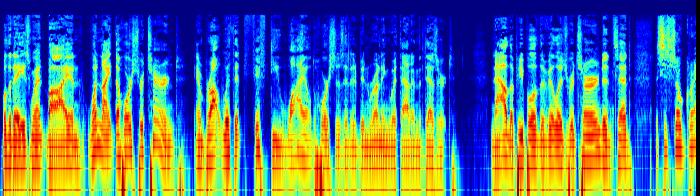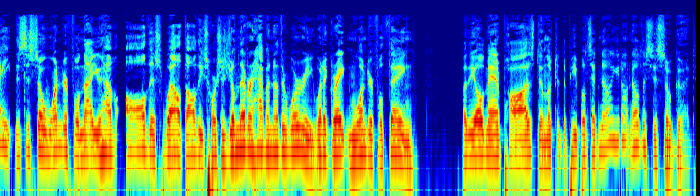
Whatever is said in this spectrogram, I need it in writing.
Well, the days went by, and one night the horse returned and brought with it fifty wild horses it had been running with out in the desert. Now the people of the village returned and said, This is so great. This is so wonderful. Now you have all this wealth, all these horses. You'll never have another worry. What a great and wonderful thing. But the old man paused and looked at the people and said, No, you don't know this is so good.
